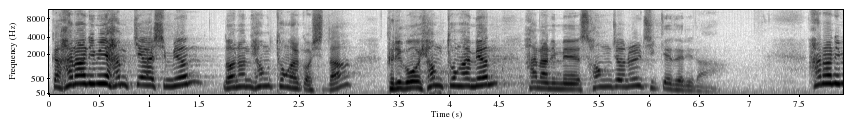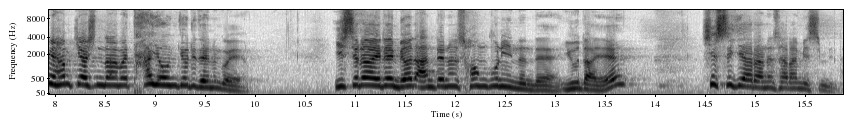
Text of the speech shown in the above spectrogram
그러니까 하나님이 함께 하시면 너는 형통할 것이다. 그리고 형통하면 하나님의 성전을 짓게 되리라. 하나님이 함께 하신 다음에 다 연결이 되는 거예요. 이스라엘에 몇 안 되는 성군이 있는데 유다에 히스기야라는 사람이 있습니다.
